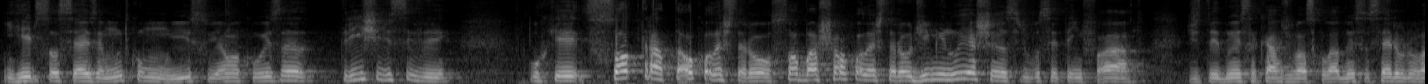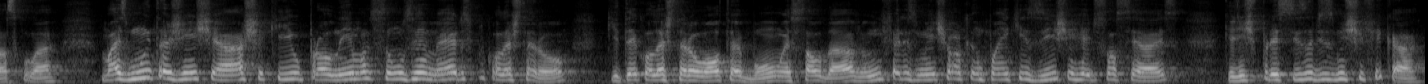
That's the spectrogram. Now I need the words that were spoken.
Em redes sociais é muito comum isso e é uma coisa triste de se ver. Porque só tratar o colesterol, só baixar o colesterol diminui a chance de você ter infarto, de ter doença cardiovascular, doença cerebrovascular. Mas muita gente acha que o problema são os remédios para o colesterol, que ter colesterol alto é bom, é saudável. Infelizmente é uma campanha que existe em redes sociais que a gente precisa desmistificar.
